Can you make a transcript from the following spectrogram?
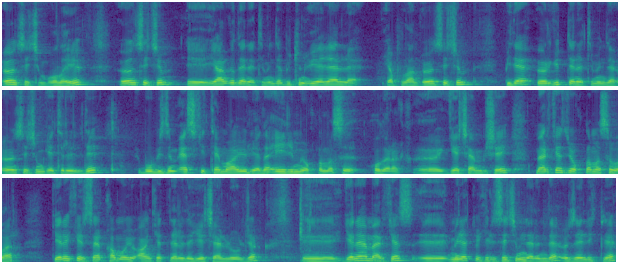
ön seçim olayı. Ön seçim e, yargı denetiminde bütün üyelerle yapılan ön seçim. Bir de örgüt denetiminde ön seçim getirildi. Bu bizim eski temayül ya da eğilim yoklaması olarak e, geçen bir şey. Merkez yoklaması var. Gerekirse kamuoyu anketleri de geçerli olacak. E, genel merkez e, milletvekili seçimlerinde özellikle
